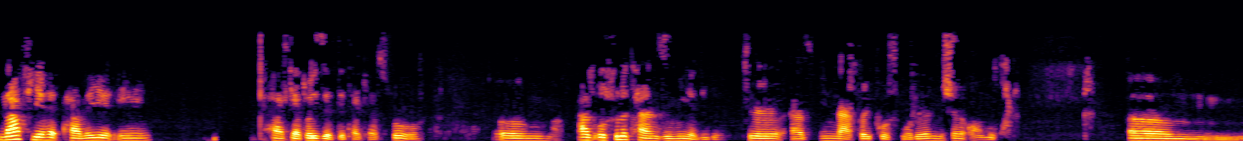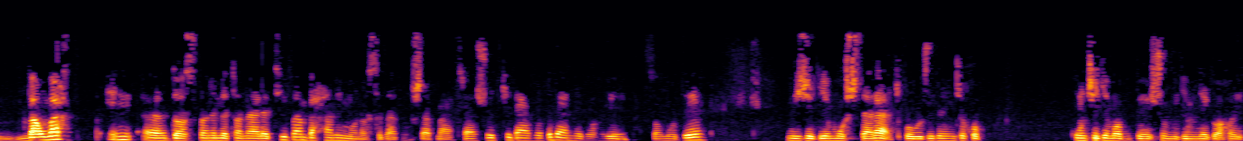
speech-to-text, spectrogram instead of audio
نفی همه این حرکت های ضد تکسر از اصول تنظیمیه دیگه که از این نقد های پست مدرن میشه آموخت. و اون وقت این داستان متا هم به همین مناسبت اون شب مطرح شد که در واقع در نگاه های مدرن ویژگی مشترک با وجود اینکه خب اون که ما بهشون میگیم نگاه های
